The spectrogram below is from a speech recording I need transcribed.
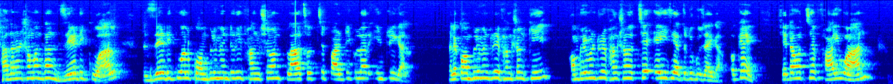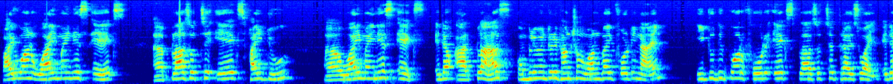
সাধারণ সমাধান z equal z equal complementary function plus হচ্ছে পার্টিকুলার ইন্ট্রিগাল তাহলে কমপ্লিমেন্টারি ফাংশন কি? কমপ্লিমেন্টারি ফাংশন হচ্ছে এই যে এতটুকু জায়গা ওকে সেটা হচ্ছে phi one phi one y minus x plus হচ্ছে x phi two y minus x এটা আর plus complementary function one by forty nine e to the power four x plus হচ্ছে থ্রাইস ওয়াই এটা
